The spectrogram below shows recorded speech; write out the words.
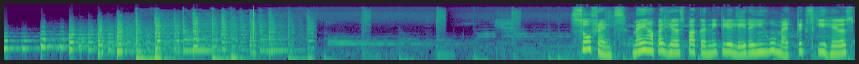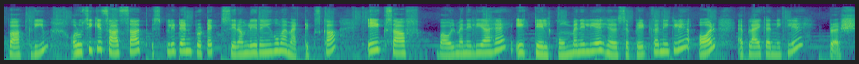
सो so फ्रेंड्स मैं यहाँ पर हेयर स्पा करने के लिए ले रही हूँ मैट्रिक्स की हेयर स्पा क्रीम और उसी के साथ साथ स्प्लिट एंड प्रोटेक्ट सीरम ले रही हूँ मैं मैट्रिक्स का। एक साफ़ बाउल मैंने लिया है, एक टेल कोम मैंने लिया हेयर सेपरेट करने के लिए और अप्लाई करने के लिए ब्रश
